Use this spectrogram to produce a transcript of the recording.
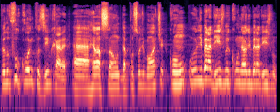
pelo Foucault, inclusive, cara, a relação da pulsão de morte com o liberalismo e com o neoliberalismo,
